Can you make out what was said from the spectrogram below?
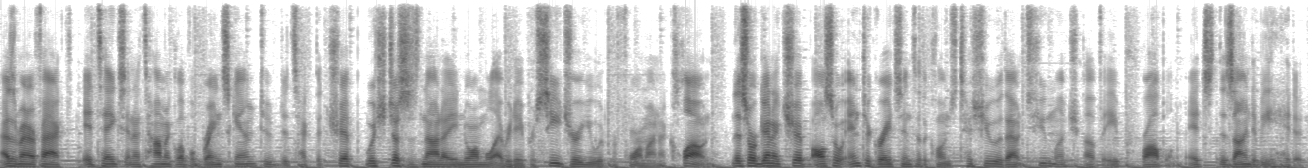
As a matter of fact, it takes an atomic level brain scan to detect the chip, which just is not a normal everyday procedure you would perform on a clone. This organic chip also integrates into the clone's tissue without too much of a problem. It's designed to be hidden.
